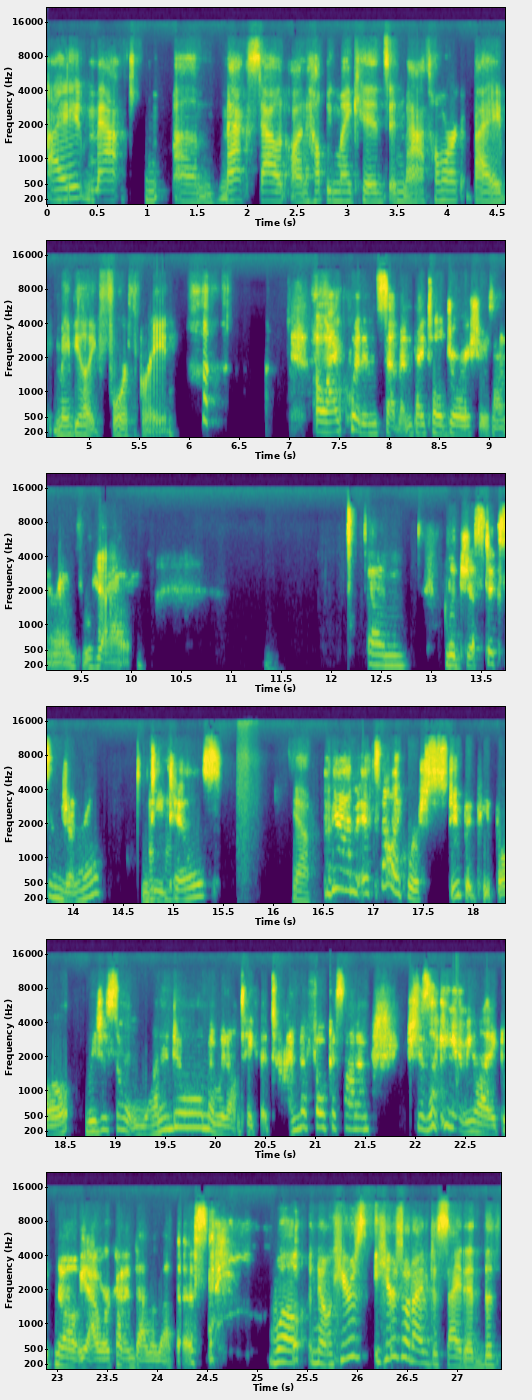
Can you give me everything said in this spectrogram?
I mapped, um, maxed out on helping my kids in math homework by maybe like fourth grade. oh, I quit in seventh. I told Jory she was on her own from here out. Um, logistics in general, mm-hmm. details. Yeah. Again, it's not like we're stupid people. We just don't want to do them and we don't take the time to focus on them. She's looking at me like, no, yeah, we're kind of dumb about this. well, no, here's here's what I've decided. The,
